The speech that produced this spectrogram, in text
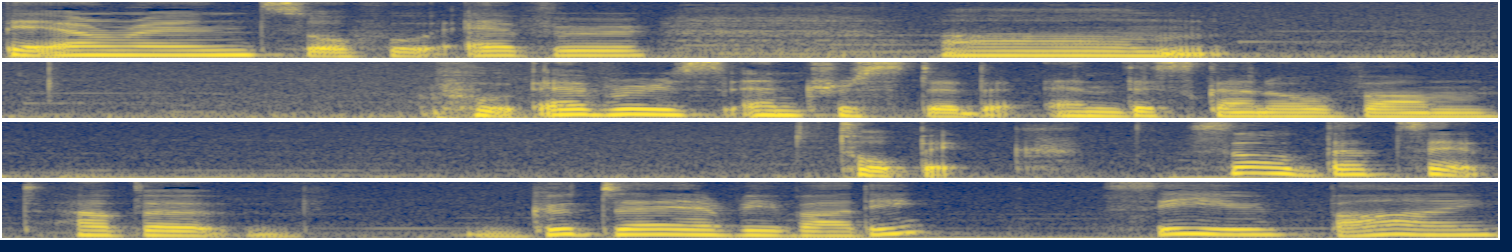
parents or whoever. Um, whoever is interested in this kind of um, topic. So that's it. Have a good day, everybody. See you. Bye.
